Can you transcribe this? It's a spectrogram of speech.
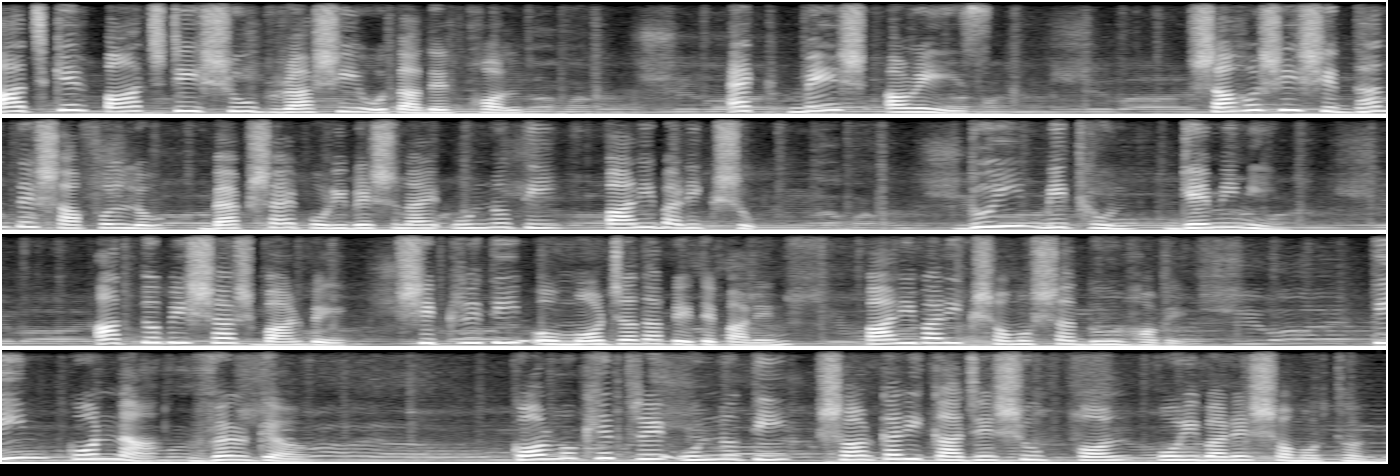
আজকের পাঁচটি শুভ রাশি ও তাদের ফল। এক, মেষ অরেজ সাহসী সিদ্ধান্তে সাফল্য, ব্যবসায় পরিবেশনায় উন্নতি, পারিবারিক সুখ। দুই, মিথুন, গেমিনি। আত্মবিশ্বাস বাড়বে, স্বীকৃতি ও মর্যাদা পেতে পারেন, পারিবারিক সমস্যা দূর হবে। তিন, কন্যা ভার্গ কর্মক্ষেত্রে উন্নতি, সরকারি কাজে শুভ ফল পরিবারের সমর্থন।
